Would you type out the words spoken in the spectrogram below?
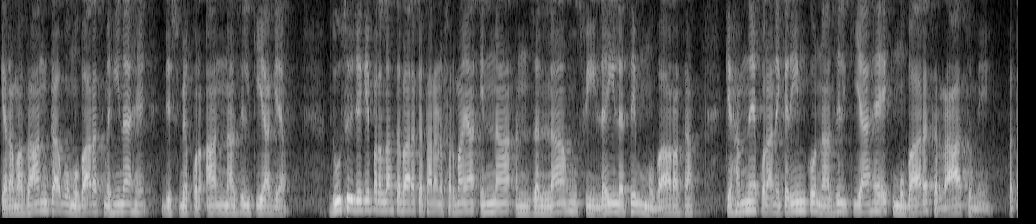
کہ رمضان کا وہ مبارک مہینہ ہے جس میں قرآن نازل کیا گیا۔ دوسری جگہ پر اللہ تبارک تعالیٰ نے فرمایا، انا انزلناہ فی لیلت مبارکہ کہ ہم نے قرآن کریم کو نازل کیا ہے ایک مبارک رات میں۔ پتہ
